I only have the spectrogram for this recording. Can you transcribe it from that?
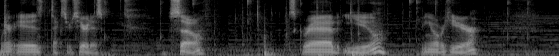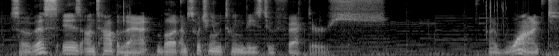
where is the textures? Here it is. So, let's grab you, bring you over here. So this is on top of that, but I'm switching in between these two factors. I want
